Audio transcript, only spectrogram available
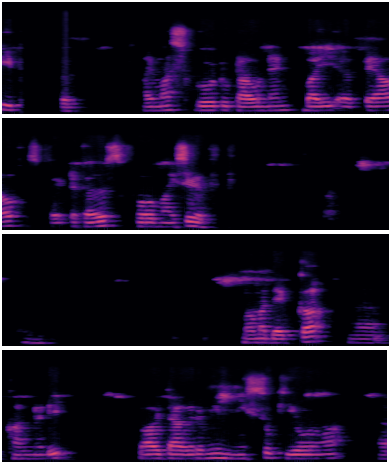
people. I must go to town and buy a pair of spectacles for myself. මම දැක්කා අ, කන්නඩි භාවිතා කරමින් මිස්සු කියවනවා අ,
